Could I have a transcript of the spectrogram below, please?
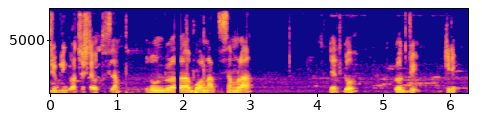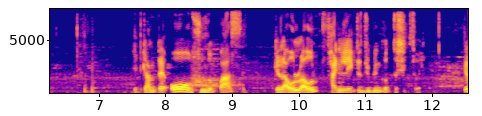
ড্রিবলিং করার চেষ্টা করতেছিলাম। বন্ধুরা বল নাপতেছি আমরা। লেট গো রদ্রি কিরে কানতে। ও, সুন্দর পাস রাহুল রাহুল ফাইনালি একটু ড্রিবলিং করতে শিখছে। কে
